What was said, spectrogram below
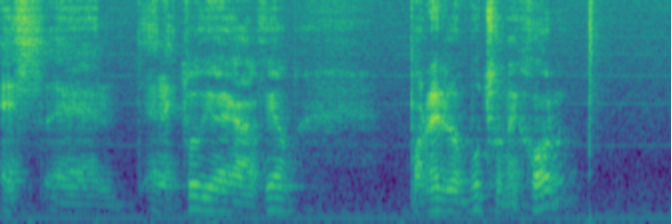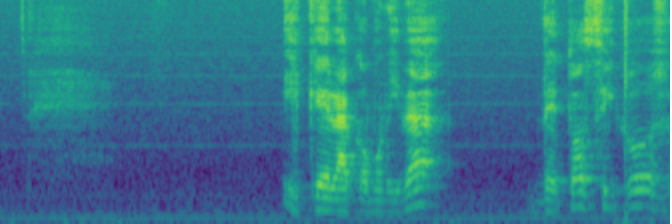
es, el, el estudio de grabación, ponerlo mucho mejor y que la comunidad de tóxicos,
